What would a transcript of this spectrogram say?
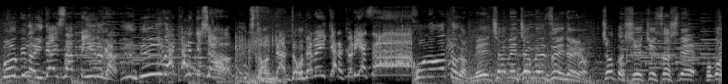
僕の偉大さっていうのが分かるでしょ。そんなどうでもいいからクリアさ。この後がめちゃめちゃむずいのよ。ちょっと集中させてここ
